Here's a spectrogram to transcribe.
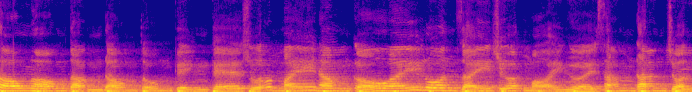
long hồn tập đồng tụng kinh kệ suốt mấy năm cầu ấy luôn dạy trước mọi người sắm đắn chuẩn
